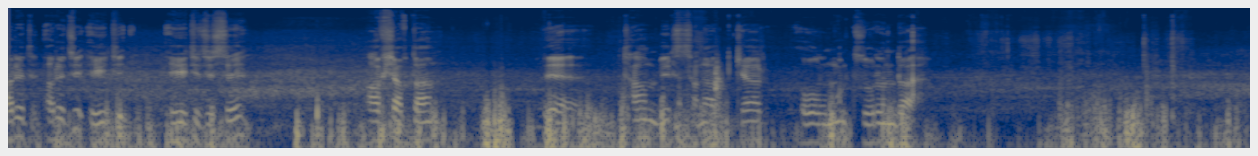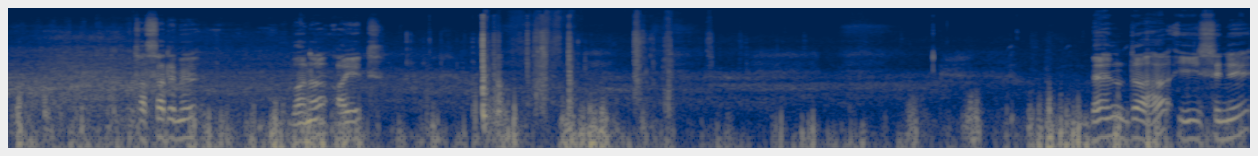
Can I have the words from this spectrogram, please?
arı- arıcı eğiti- eğiticisi ahşaptan ve tam bir sanatkar olmak zorunda. Tasarımı bana ait. Ben daha iyisini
